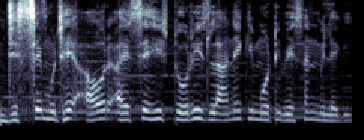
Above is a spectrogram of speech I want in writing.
जिससे मुझे और ऐसे ही स्टोरीज लाने की मोटिवेशन मिलेगी।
